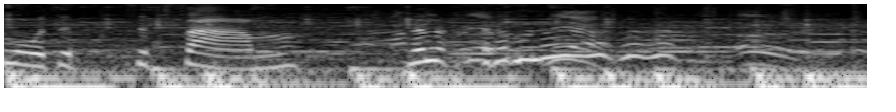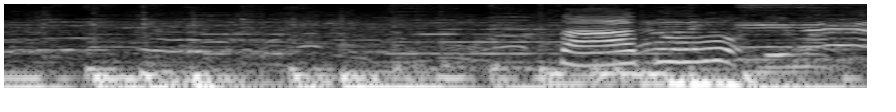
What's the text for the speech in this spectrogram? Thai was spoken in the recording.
หมูสิบสิบสามนั่นแหละทมันเนี่ยสาธุดีมาก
